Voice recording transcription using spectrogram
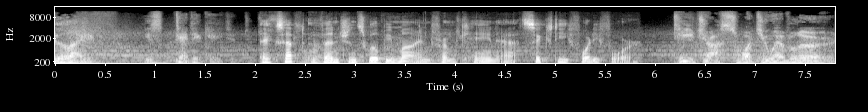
life is dedicated to... Accept Vengeance Will Be Mine from Kayn at 6044. Teach us what you have learned.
